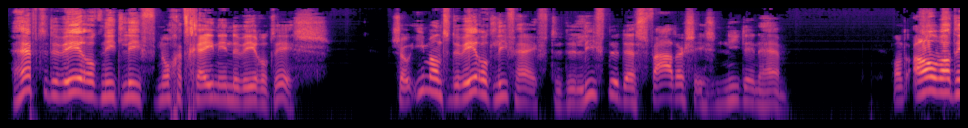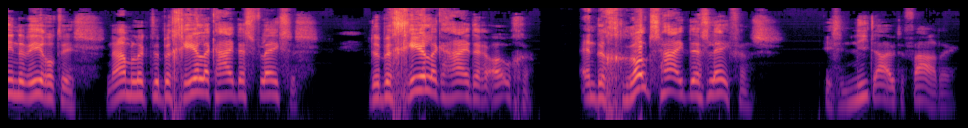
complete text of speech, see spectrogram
Hebt de wereld niet lief, nog hetgeen in de wereld is. Zo iemand de wereld lief heeft, de liefde des vaders is niet in hem. Want al wat in de wereld is, namelijk de begeerlijkheid des vleeses, de begeerlijkheid der ogen en de grootsheid des levens, is niet uit de Vader,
